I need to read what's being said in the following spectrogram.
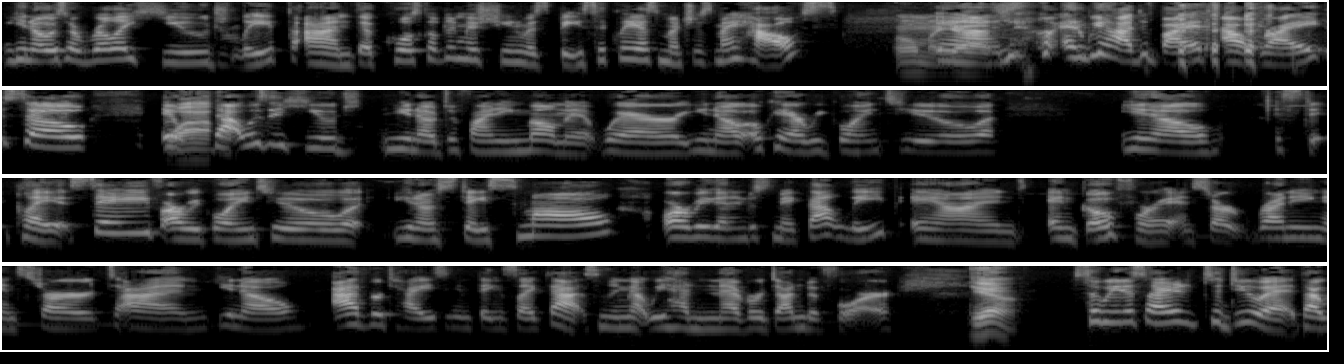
you know, it was a really huge leap. Um, the cool sculpting machine was basically as much as my house, Oh my and gosh. and we had to buy it outright. so it, Wow. that was a huge, you know, defining moment where you know, okay, are we going to, you know, st- play it safe? Are we going to, you know, stay small, or are we going to just make that leap and and go for it and start running and start, um, you know, advertising and things like that? Something that we had never done before. Yeah. So we decided to do it. That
